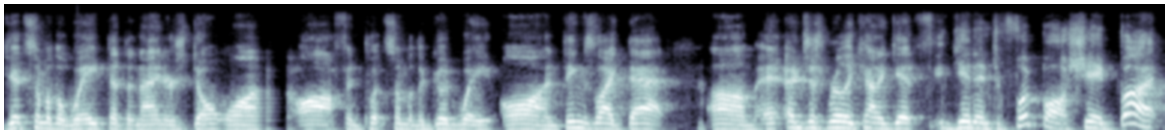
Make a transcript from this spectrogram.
get some of the weight that the Niners don't want off and put some of the good weight on, things like that, um, and, and, just really kind of get get into football shape. But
